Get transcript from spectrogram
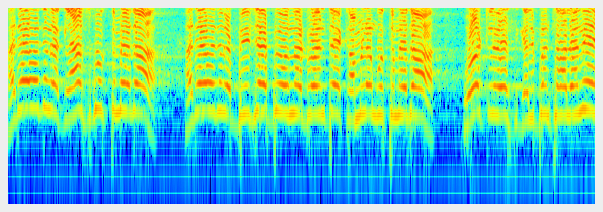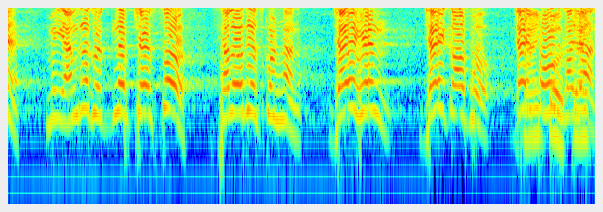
అదేవిధంగా గ్లాస్ గుర్తు మీద అదేవిధంగా బీజేపీ ఉన్నటువంటి కమలం గుర్తు మీద ఓట్లు వేసి గెలిపించాలని మీ అందరికి విజ్ఞప్తి చేస్తూ సెలవు తీసుకుంటున్నాను జై హింద్ జై కాపు జై పవన్ కళ్యాణ్.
